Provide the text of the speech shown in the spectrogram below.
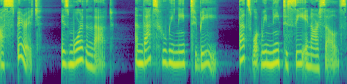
Our spirit is more than that. And that's who we need to be. That's what we need to see in ourselves.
